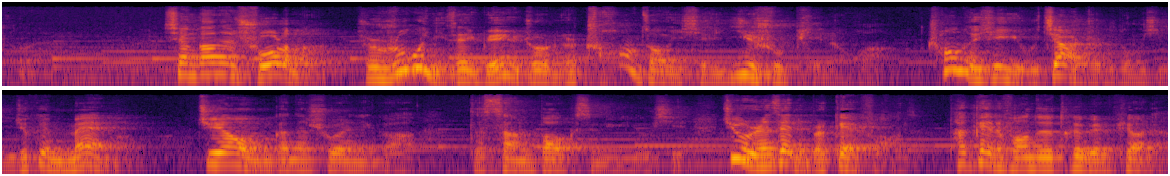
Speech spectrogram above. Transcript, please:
作呀？像刚才说了嘛，就是如果你在元宇宙里面创造一些艺术品的话，创造一些有价值的东西，你就可以卖嘛。就像我们刚才说的那个 The Sandbox 那个游戏，就有人在里边盖房子，他盖的房子就特别的漂亮，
